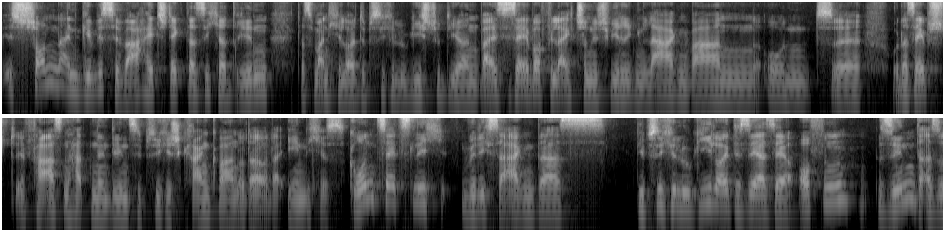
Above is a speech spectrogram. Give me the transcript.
ist schon eine gewisse Wahrheit steckt da sicher drin, dass manche Leute Psychologie studieren, weil sie selber vielleicht schon in schwierigen Lagen waren und äh, oder selbst Phasen hatten, in denen sie psychisch krank waren oder oder ähnliches. Grundsätzlich würde ich sagen, dass die Psychologie-Leute sehr, sehr offen sind. Also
